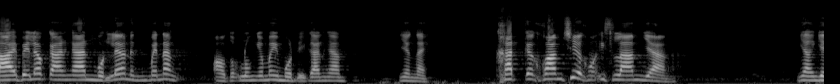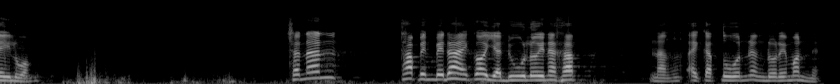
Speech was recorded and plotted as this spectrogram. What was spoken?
ตายไปแล้วการงานหมดแล้วหนึ่งไปนั่งเอาตกลงยังไม่หมดอีกการงานยังไง ขัดกับความเชื่อของอิสลามอย่างอย่างใหญ่หลวง ฉะนั้นถ้าเป็นไปได้ก็อย่าดูเลยนะครับ หนังไอการ์ตูนเรื่องโดเรมอนเนี่ย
